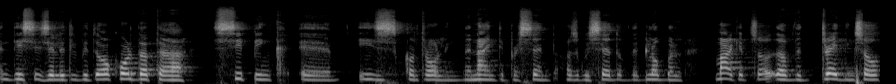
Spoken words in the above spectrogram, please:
and this is a little bit awkward, that uh, shipping uh, is controlling the 90%, as we said, of the global market, so of the trading. So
